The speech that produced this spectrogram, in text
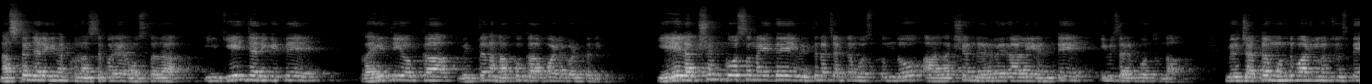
నష్టం జరిగినప్పుడు నష్టపరిహారం వస్తుందా? ఇంకేం జరిగితే రైతు యొక్క విత్తన హక్కు కాపాడబడుతుంది. ఏ లక్ష్యం కోసం అయితే ఈ విత్తన చట్టం వస్తుందో ఆ లక్ష్యం నెరవేరాలి అంటే ఇవి సరిపోతుందా? మీరు చట్టం ముందు మాటలను చూస్తే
